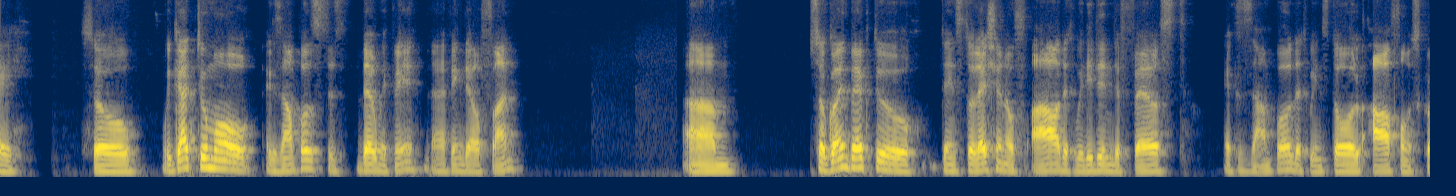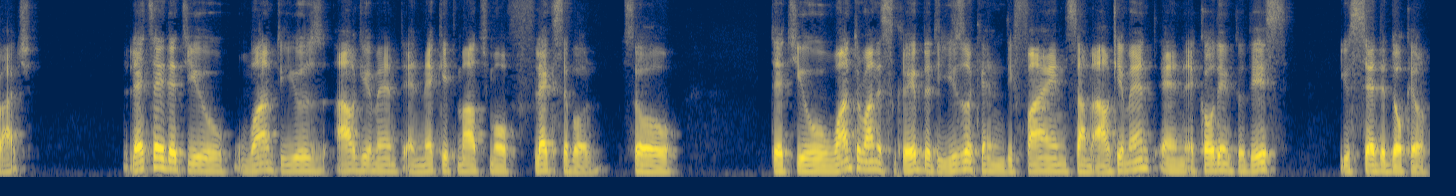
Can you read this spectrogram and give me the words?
Okay, so we got two more examples. Just bear with me. I think they are fun. Um, so going back to the installation of R that we did in the first example that we install R from scratch. Let's say that you want to use argument and make it much more flexible. So that you want to run a script that the user can define some argument and according to this, you set the Docker.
